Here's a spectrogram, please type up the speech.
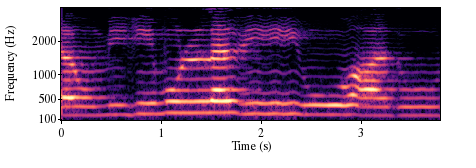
يومهم الذي يوعدون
